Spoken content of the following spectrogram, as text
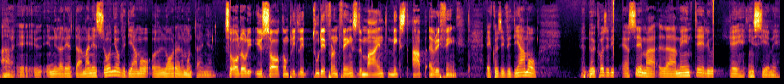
Ah, eh, eh, nella realtà, ma nel sogno vediamo eh, l'oro e la montagna. So although you saw completely two different things, the mind mixed up everything. E così vediamo due cose diverse, ma la mente le unisce insieme.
